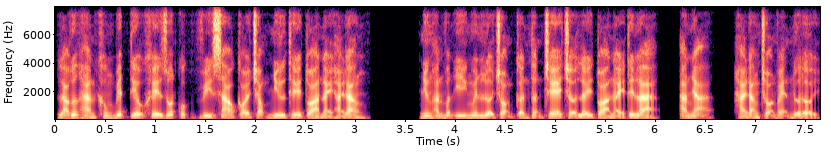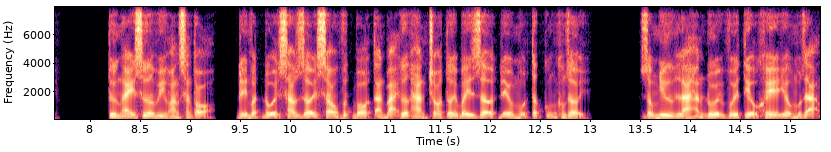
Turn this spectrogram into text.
lão ước hàn không biết tiểu khê rốt cuộc vì sao coi trọng như thế tòa này hải đăng. Nhưng hắn vẫn y nguyên lựa chọn cẩn thận che chở lấy tòa này tên là an nhã, hải đăng trọn vẹn nửa đời. Từ ngày xưa huy hoàng sáng tỏ, đến vật đổi sao rời sau vứt bỏ tàn bại ước hàn cho tới bây giờ đều một tấc cũng không rời. Giống như là hắn đối với tiểu khê yêu một dạng.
